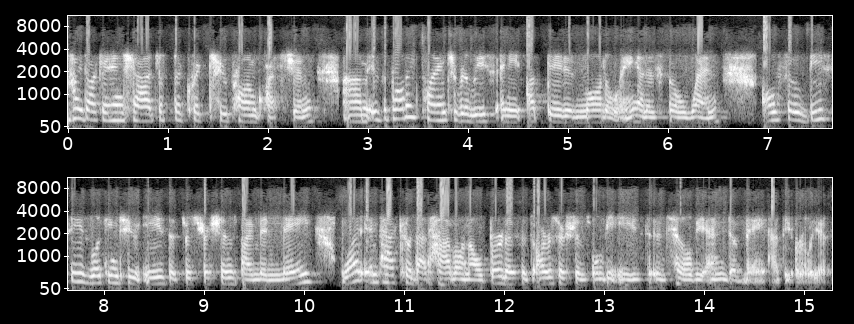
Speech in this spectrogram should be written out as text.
Hi, Dr. Hinshaw. Just a quick two prong question. Um, is the province planning to release any updated modeling, and if so, when? Also, BC is looking to ease its restrictions by mid-May. What impact could that have on Alberta since our restrictions won't be eased until the end of May at the earliest?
